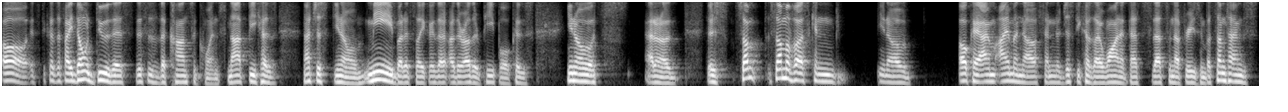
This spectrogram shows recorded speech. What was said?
oh it's because if i don't do this this is the consequence. Not because not just you know me but it's like are there, are there other people? Because you know it's i don't know there's some some of us can you know okay i'm i'm enough and just because i want it that's that's enough reason. But sometimes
